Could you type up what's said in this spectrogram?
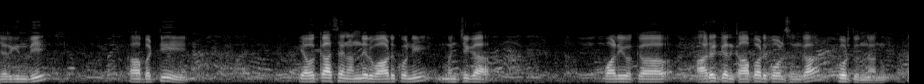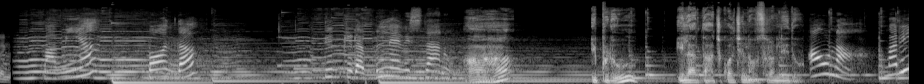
జరిగింది. కాబట్టి ఈ అవకాశాన్ని అందరూ వాడుకొని మంచిగా వాళ్ళ యొక్క ఆరోగ్యాన్ని కాపాడుకోవాల్సిందిగా కోరుతున్నాను. ఇప్పుడు ఇలా దాచుకోవాల్సిన అవసరం లేదు. అవునా? మరి?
